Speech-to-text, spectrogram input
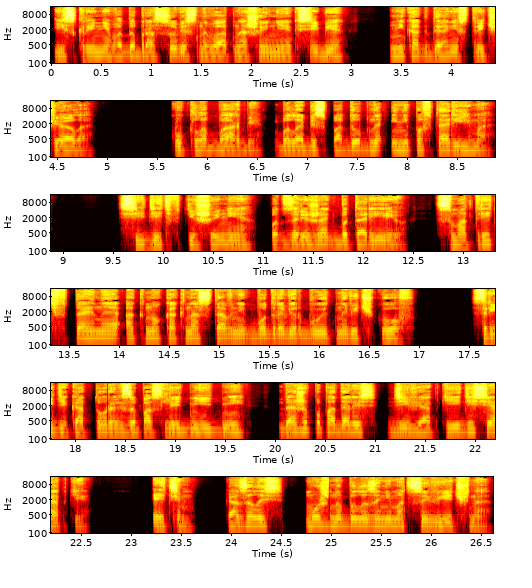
искреннего, добросовестного отношения к себе никогда не встречала. Кукла Барби была бесподобна и неповторима. Сидеть в тишине, подзаряжать батарею, смотреть в тайное окно, как наставник бодро вербует новичков, среди которых за последние дни даже попадались девятки и десятки. Этим, казалось, можно было заниматься вечно.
